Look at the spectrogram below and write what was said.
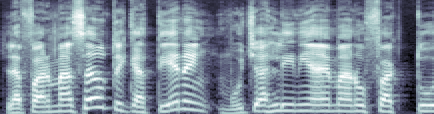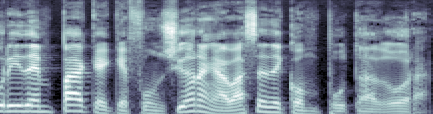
Las farmacéuticas tienen muchas líneas de manufactura y de empaque que funcionan a base de computadora.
